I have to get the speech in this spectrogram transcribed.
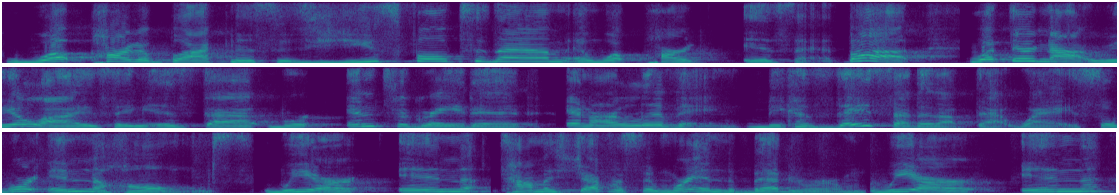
what part of Blackness is useful to them and what part isn't. But what they're not realizing is that we're integrated in our living because they set it up that way. So we're in the homes. We are in Thomas Jefferson. We're in the bedroom. We are in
